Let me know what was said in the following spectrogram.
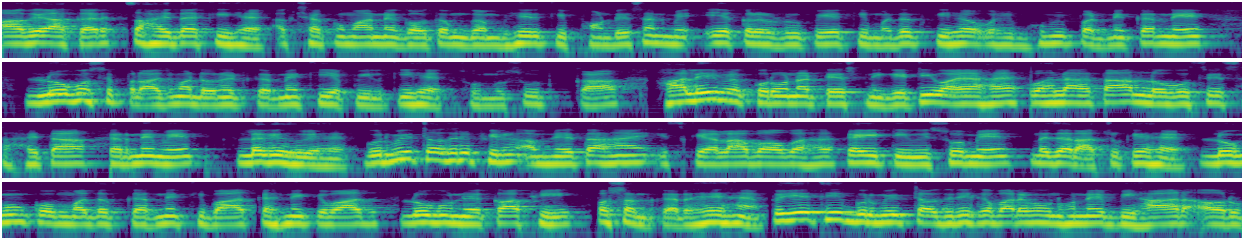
आगे आकर सहायता की है। अक्षय कुमार ने गौतम गंभीर की फाउंडेशन में एक करोड़ रुपए की मदद की है। वहीं भूमि पटनेकर ने लोगों से प्लाज्मा डोनेट करने की अपील की है। सोनू सूद का हाल ही में कोरोना टेस्ट निगेटिव आया है। वह लगातार लोगों से सहायता करने में लगे हुए हैं। गुरमीत चौधरी फ़िल्म अभिनेता है। इसके अलावा वह कई टीवी शो में नज़र आ चुके हैं। लोगों को मदद करने की बात कहने के बाद लोग उन्हें काफ़ी पसंद कर रहे हैं। तो ये थी गुरमीत चौधरी के बारे में। उन्होंने बिहार और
